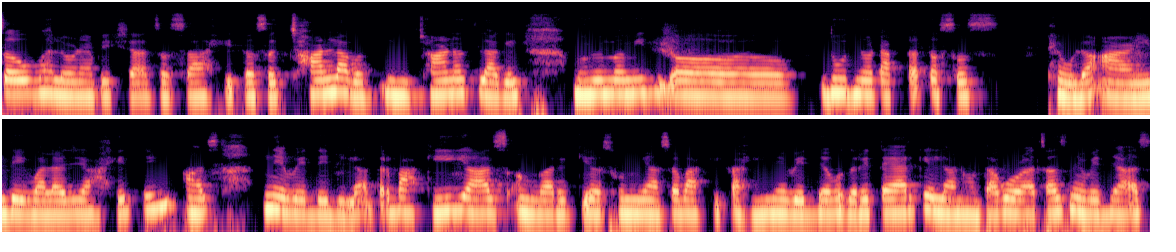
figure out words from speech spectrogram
चव घालवण्यापेक्षा जसं आहे तसं छान लागत छानच लागेल. म्हणून मग मी दूध न टाकता तसंच ठेवलं आणि देवाला जे आहे ते आज नैवेद्य दिला. तर बाकी आज अंगारकी असून मी असं बाकी काही नैवेद्य वगैरे तयार केला नव्हता. गोळाचाच नैवेद्य आज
